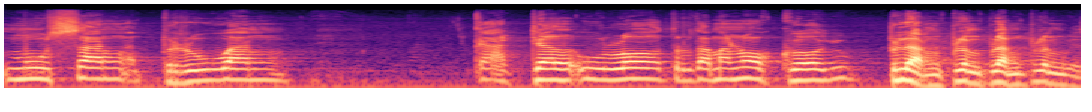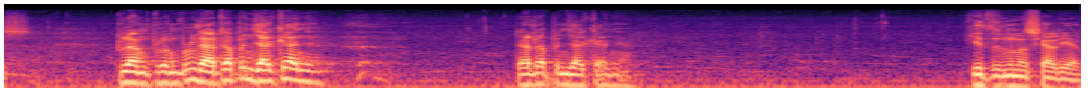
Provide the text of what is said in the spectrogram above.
musang, beruang, kadal, ulo, terutama nogo, itu belang, belang, belang, belang, wis. Belang, belang, belang, tidak ada penjaganya. Tidak ada penjaganya. Gitu teman sekalian.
